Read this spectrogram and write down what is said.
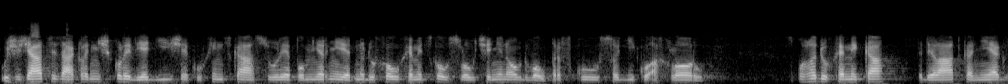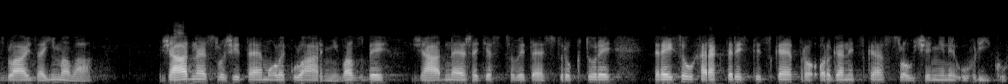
Už žáci základní školy vědí, že kuchyňská sůl je poměrně jednoduchou chemickou sloučeninou dvou prvků, sodíku a chloru. Z pohledu chemika tedy látka nijak zvlášť zajímavá. Žádné složité molekulární vazby, žádné řetězcovité struktury, které jsou charakteristické pro organické sloučeniny uhlíku.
